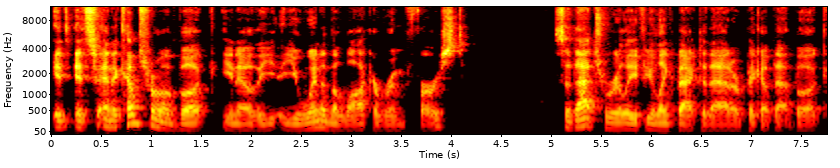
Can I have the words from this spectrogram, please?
it, it's, and it comes from a book, you know, the you win in the locker room first. So that's really, if you link back to that or pick up that book,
